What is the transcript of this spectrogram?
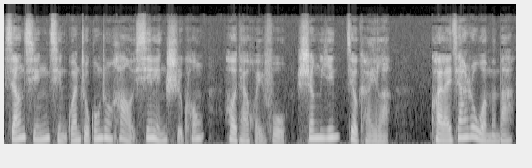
详情请关注公众号“心灵时空”，后台回复“声音”就可以了。快来加入我们吧！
